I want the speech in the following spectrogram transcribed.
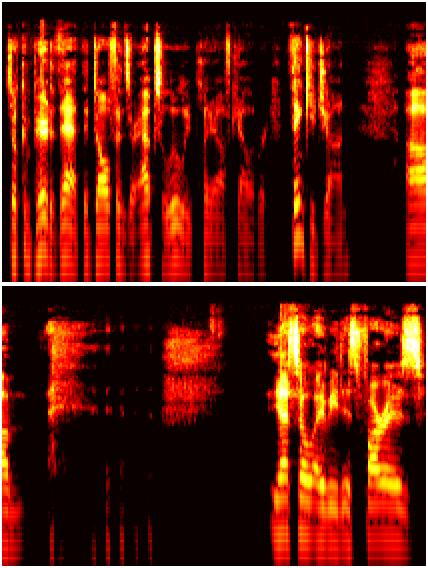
So compared to that, the Dolphins are absolutely playoff caliber. Thank you, John. Um, yeah. So I mean, as far as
